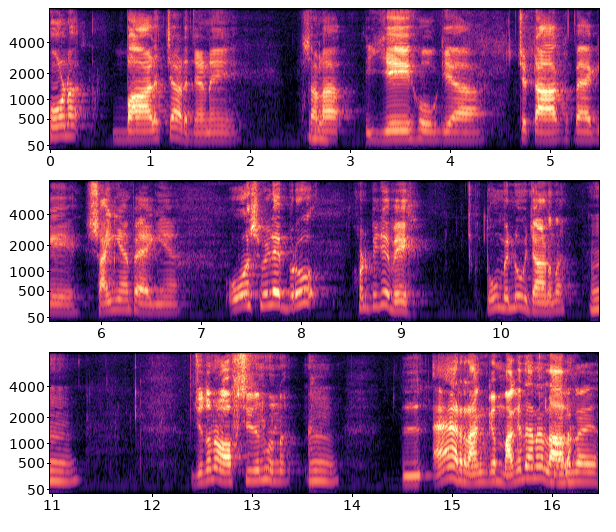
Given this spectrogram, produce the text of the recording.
ਹੁਣ ਵਾਲ ਝੜ ਜਾਣੇ ਸਾਲਾ ਇਹ ਹੋ ਗਿਆ ਚਟਾਕ ਪੈ ਗਏ ਸ਼ਾਈਆਂ ਪੈ ਗਈਆਂ। ਉਸ ਵੇਲੇ ਬ్రో ਹੁਣ ਵੀ ਜੇ ਵੇਖ ਤੂੰ ਮੈਨੂੰ ਜਾਣਦਾ। ਹੂੰ। ਜਦੋਂ ਮੈਂ ਆਫ ਸੀਜ਼ਨ ਹੁੰਦਾ ਹੂੰ। ਐ ਰੰਗ ਮਗਦਾ ਨਾ ਲਾਲ। ਹੈ,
